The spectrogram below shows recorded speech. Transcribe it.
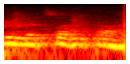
พี่นักสันตา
